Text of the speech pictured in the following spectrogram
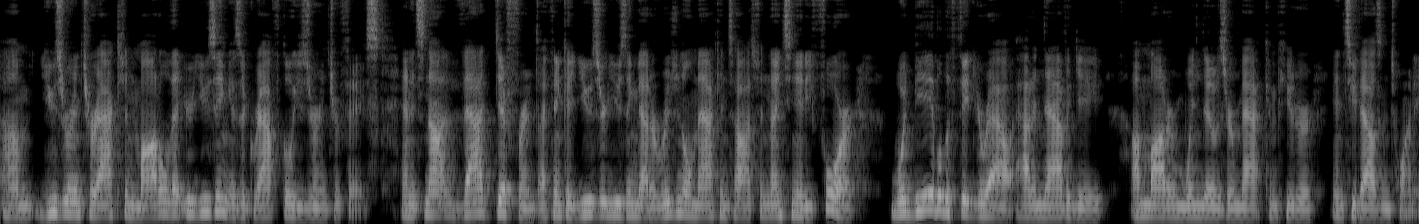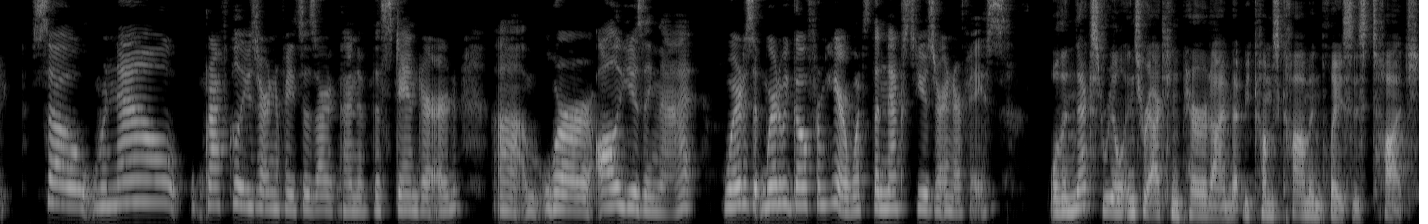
um, user interaction model that you're using is a graphical user interface. And it's not that different. I think a user using that original Macintosh in 1984 would be able to figure out how to navigate a modern Windows or Mac computer in 2020. So we're now graphical user interfaces are kind of the standard. Um, we're all using that. Where does it? Where do we go from here? What's the next user interface? Well, the next real interaction paradigm that becomes commonplace is touch.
